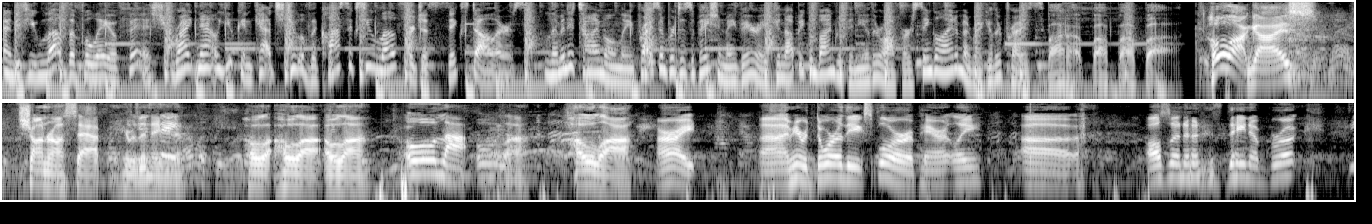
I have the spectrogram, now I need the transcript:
And if you love the Filet-O-Fish, right now you can catch two of the classics you love for just $6. Limited time only. Price and participation may vary. Cannot be combined with any other offer. Single item at regular price. Ba da ba ba ba. Hola, guys. Sean Ross Sapp here with the name. Hola, hola, hola, Hola, hola. hola, hola. All right. Uh, I'm here with Dora the Explorer, apparently. Uh, also known as Dana Brooke.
